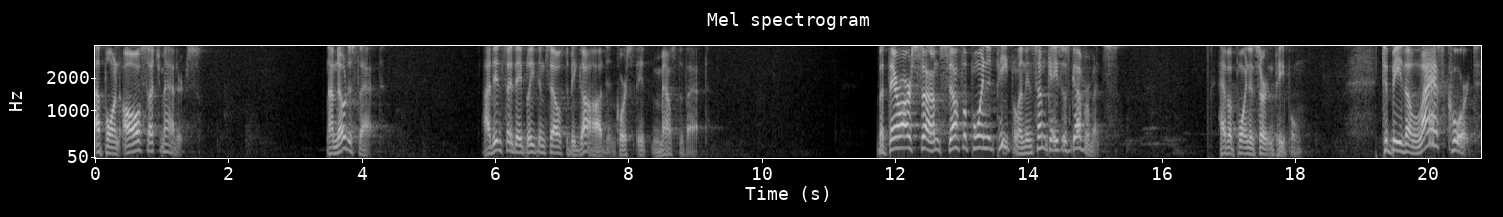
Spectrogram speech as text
upon all such matters. Now, notice that. I didn't say they believe themselves to be God. Of course, it amounts to that. But there are some self appointed people, and in some cases, governments have appointed certain people to be the last court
